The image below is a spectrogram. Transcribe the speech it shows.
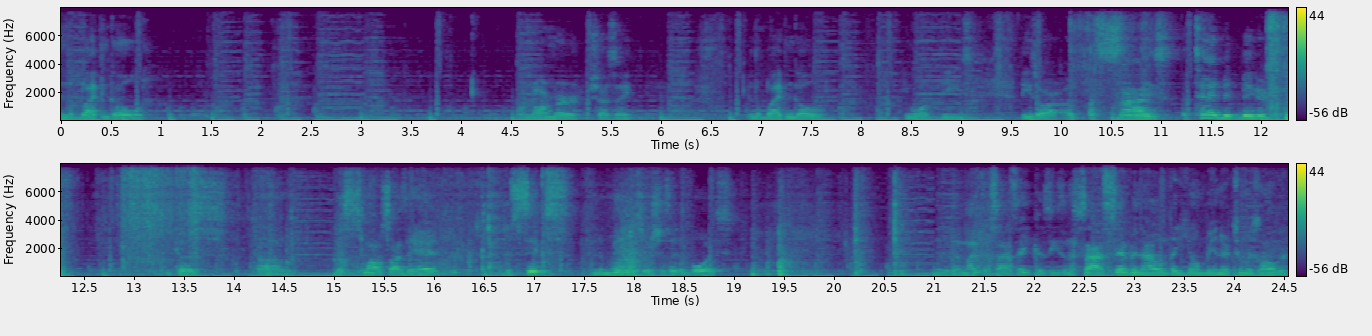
in the black and gold. Or Narmer, should I say, in the black and gold. He wants these. These are a, a size a tad bit bigger because um, that's the small size they had. The six and the men's, or I should say the boys. We got Michael size eight because he's in a size seven. I don't think he's gonna be in there too much longer.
